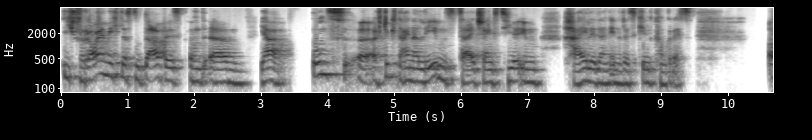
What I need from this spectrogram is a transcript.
Ich freue mich, dass du da bist und ähm, ja, uns äh, ein Stück deiner Lebenszeit schenkst hier im Heile dein inneres Kind Kongress. Oh,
